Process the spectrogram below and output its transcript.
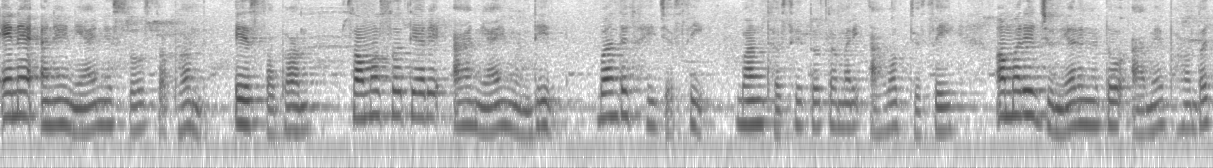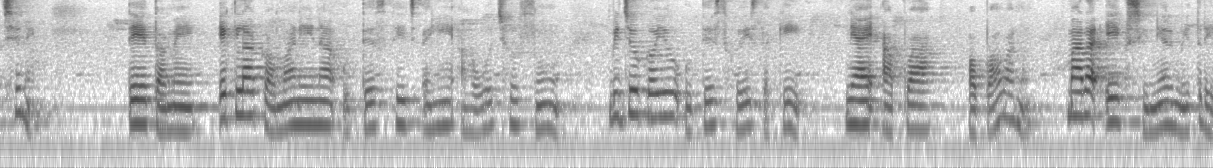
એને અને ન્યાયને સો સંબંધ એ સંબંધ સમજશો ત્યારે આ ન્યાય મંદિર બંધ થઈ જશે. બંધ થશે તો તમારી આવક જશે. અમારે જુનિયરને તો આમે ભંભ જ છે ને. તે તમે એકલા કમાણીના ઉદ્દેશથી જ અહીં આવો છો શું? બીજો કયો ઉદ્દેશ હોઈ શકે? ન્યાય આપવા અપાવવાનો? મારા એક સિનિયર મિત્રે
